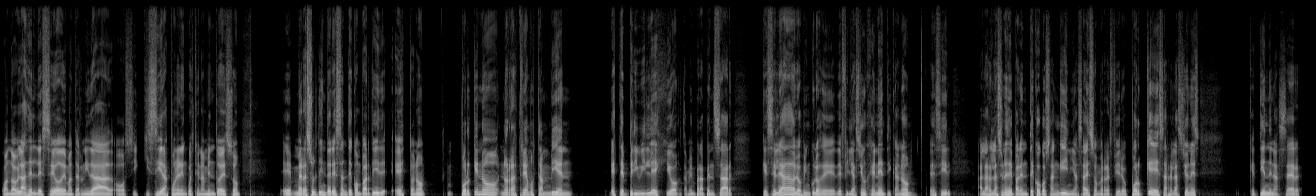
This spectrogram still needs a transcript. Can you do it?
Cuando hablas del deseo de maternidad o si quisieras poner en cuestionamiento eso, eh, me resulta interesante compartir esto, ¿no? ¿Por qué no, no rastreamos también este privilegio, también para pensar, que se le ha dado a los vínculos de, filiación genética, ¿no? Es decir, a las relaciones de parentesco cosanguíneas, a eso me refiero. ¿Por qué esas relaciones que tienden a ser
